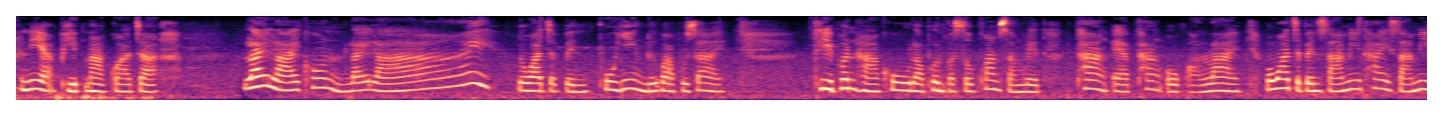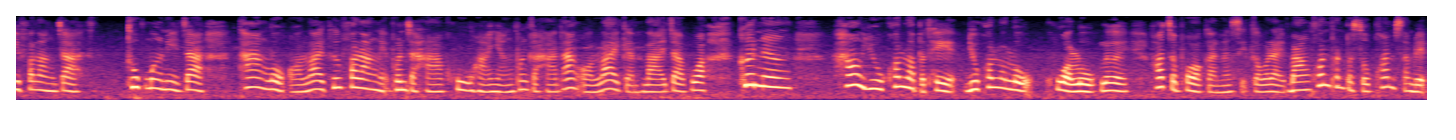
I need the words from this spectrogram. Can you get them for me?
อันนี้ผิดมากกว่าจะหลายหลายคนหลายหลาย ไม่ว่าจะเป็นผู้หญิงหรือว่าผู้ชาย ที่เพิ่อนหาคู่แล้วเพิ่อนประสบความสำเร็จทางแอปทางอกออนไลน์ไม่ว่าจะเป็นสามีไทยสามีฝรั่งจ้ะทุกมือนี่จ้ะทางโลกออนไลน์คือฝรั่งเนี่ยเพิ่นจะหาคู่หาหยังเพิ่นก็หาทางออนไลน์กันหลายจ้ะเพราะว่าคือหนึ่งเฮาอยู่คนละประเทศอยู่คนละโลกขัวโลกเลยเฮาจะพอกันนังสิก็บ่ได้บางคนเพิ่นประสบความสำเร็จ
